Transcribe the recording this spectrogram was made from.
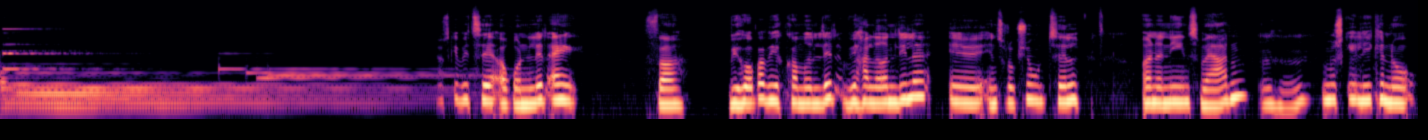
Nu skal vi til at runde lidt af, for vi håber, vi har kommet lidt, vi har lavet en lille øh, introduktion til onaniens verden. Mm-hmm. Måske lige kan nå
